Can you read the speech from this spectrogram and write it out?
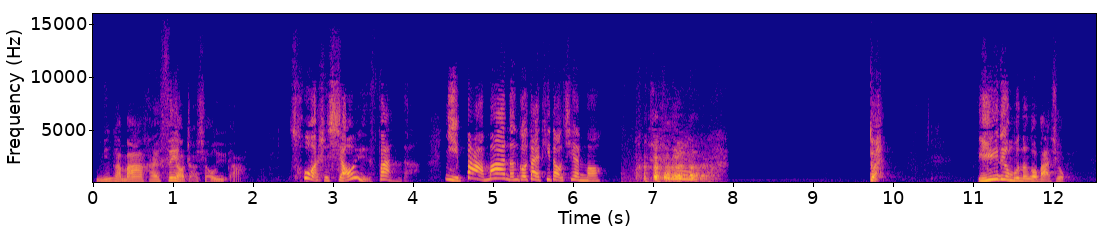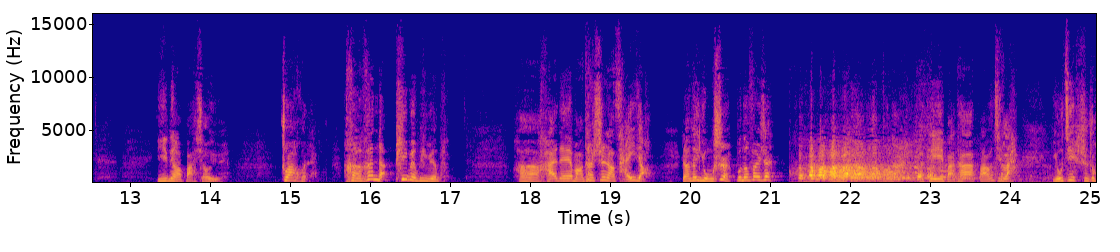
您干嘛还非要找小雨啊？错是小雨犯的，你爸妈能够代替道歉吗？对，一定不能够罢休，一定要把小雨抓回来，狠狠的批评批评他，啊，还得往他身上踩一脚，让他永世不能翻身。呃必要的时候呢，还可以把他绑起来，游街示众。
